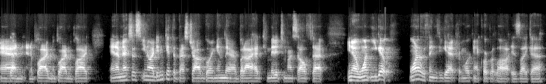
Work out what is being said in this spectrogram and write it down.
and yeah. and applied and applied and applied. And AppNexus, you know, I didn't get the best job going in there, but I had committed to myself that, you know, one you get one of the things you get from working at corporate law is like a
